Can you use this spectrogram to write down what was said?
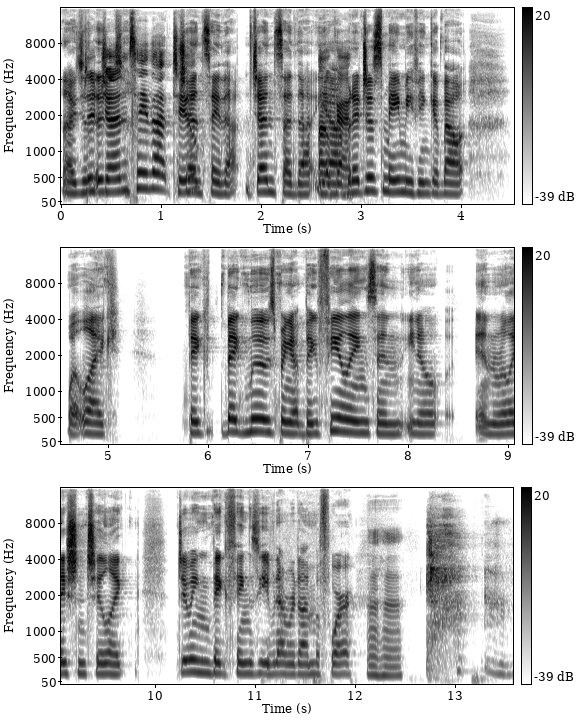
and I just Did it- Jen say that too? Jen say that. Jen said that. Yeah, Okay. but it just made me think about what like big big moves bring up big feelings, and you know, in relation to like doing big things that you've never done before. Mm-hmm.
